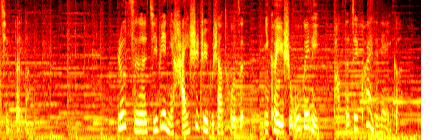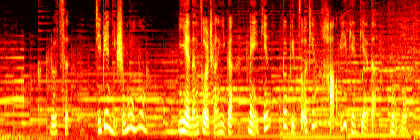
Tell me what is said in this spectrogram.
勤奋了。如此，即便你还是追不上兔子，你可以是乌龟里跑得最快的那一个。如此，即便你是木木，你也能做成一个每天都比昨天好一点点的木木。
